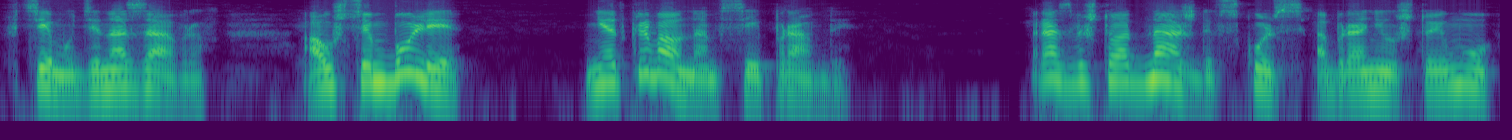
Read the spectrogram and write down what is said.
в тему динозавров, а уж тем более не открывал нам всей правды. Разве что однажды вскользь обронил, что ему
